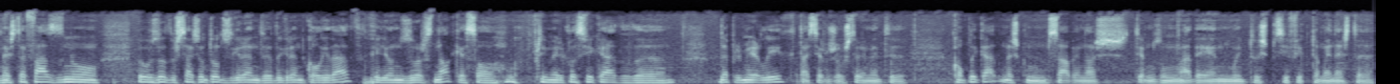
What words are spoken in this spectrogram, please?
Nesta fase, os adversários são todos de grande, de grande qualidade. Calhou-nos o Arsenal, que é só o primeiro classificado da, da Premier League. Vai ser um jogo extremamente complicado, mas como sabem, nós temos um ADN muito específico também nesta,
